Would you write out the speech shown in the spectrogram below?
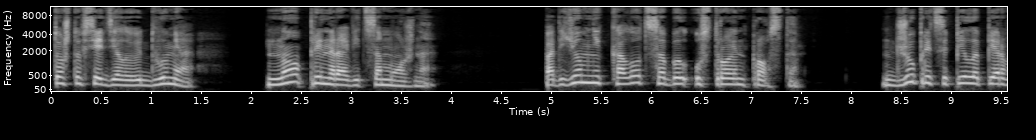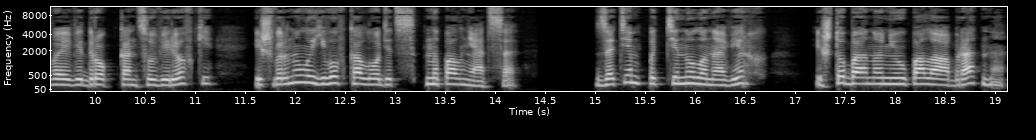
то, что все делают двумя — но приноровиться можно. Подъемник колодца был устроен просто. Джу прицепила первое ведро к концу веревки и швырнула его в колодец наполняться. Затем подтянула наверх, и чтобы оно не упало обратно,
